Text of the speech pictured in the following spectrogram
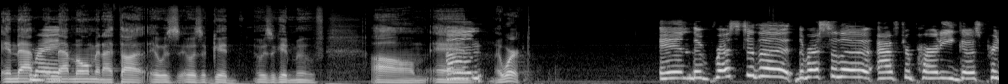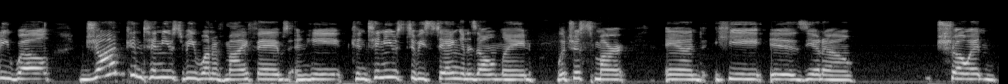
in that in that moment i thought it was it was a good it was a good move um and Um, it worked and the rest of the the rest of the after party goes pretty well. John continues to be one of my faves, and he continues to be staying in his own lane, which is smart. And he is, you know, showing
